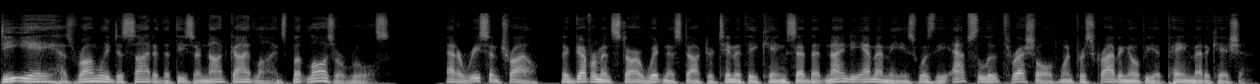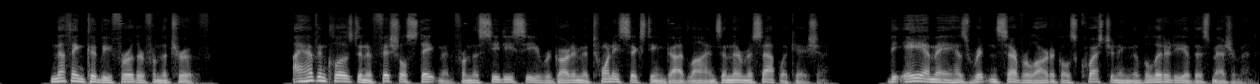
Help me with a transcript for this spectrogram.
DEA has wrongly decided that these are not guidelines but laws or rules. At a recent trial, the government star witness Dr. Timothy King said that 90 MMEs was the absolute threshold when prescribing opiate pain medication. Nothing could be further from the truth. I have enclosed an official statement from the CDC regarding the 2016 guidelines and their misapplication. The AMA has written several articles questioning the validity of this measurement.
